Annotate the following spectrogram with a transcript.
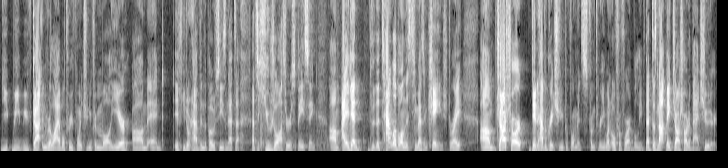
we, we've gotten reliable three point shooting from him all year. Um, and if you don't have in the postseason, that's a that's a huge loss for spacing. Um, I again, the, the, talent level on this team hasn't changed, right? Um, Josh Hart didn't have a great shooting performance from three. He went 0 for 4, I believe. That does not make Josh Hart a bad shooter.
